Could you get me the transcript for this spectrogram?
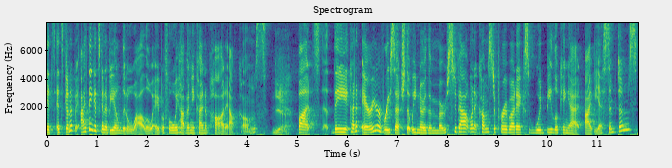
it's it's going to be I think it's going to be a little while away before we have any kind of hard outcomes. Yeah. But the kind of area of research that we know the most about when it comes to probiotics would be looking at IBS symptoms.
